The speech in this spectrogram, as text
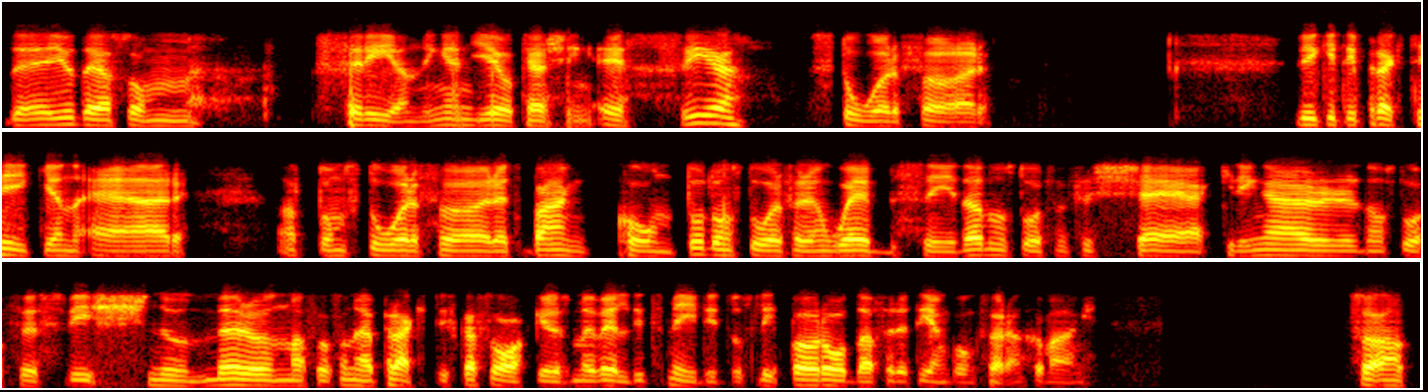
det är ju det som föreningen Geocaching SE står för. Vilket i praktiken är att de står för ett bankkonto, de står för en webbsida, de står för försäkringar, de står för swishnummer och en massa sådana här praktiska saker som är väldigt smidigt att slippa rodda för ett engångsarrangemang. Så att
